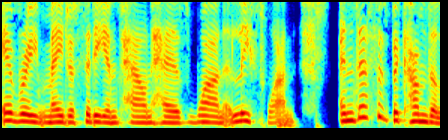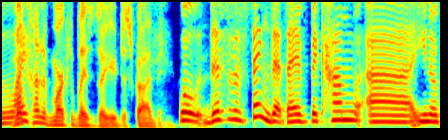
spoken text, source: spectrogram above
Every major city and town has one, at least one. And this has become the life. What kind of marketplaces are you describing? Well, this is the thing that they've become, uh, you know,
